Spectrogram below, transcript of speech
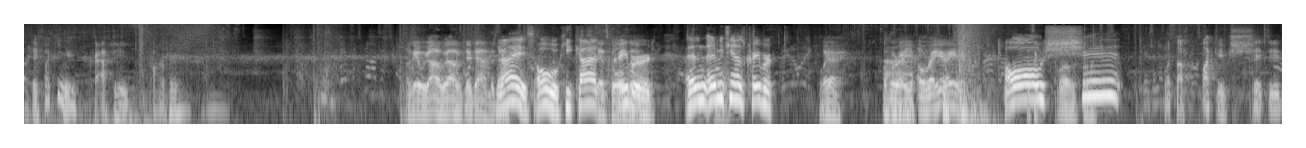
Are they fucking crafting armor? Okay, we got him, we got him. They're down, they're down. Nice. Oh, he got Yeah, it's golden. Krabered. And enemy team has Kraber. Where? Oh, right here. Oh, right here, right here. Oh That's a close one. shit. Another What the fucking shit, dude?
